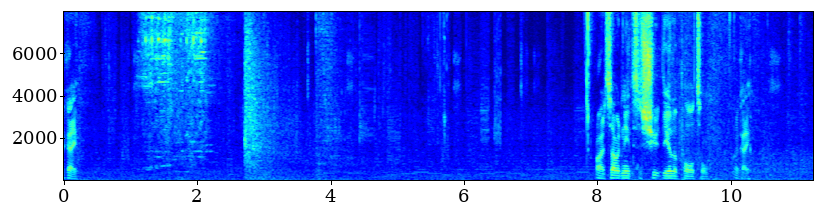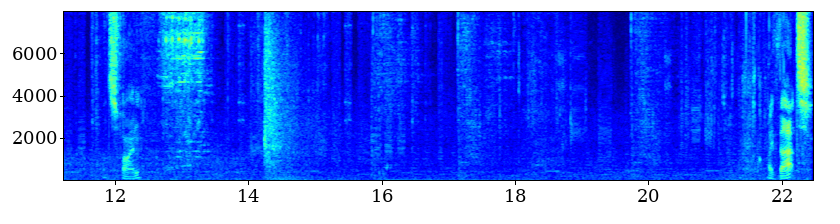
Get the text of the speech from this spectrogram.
Okay. Alright, so I would need to shoot the other portal. Okay. That's fine. Like that.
